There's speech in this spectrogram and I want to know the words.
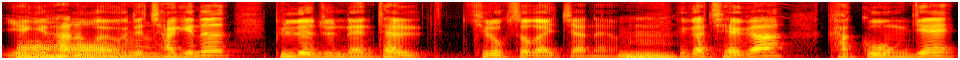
얘기를 어, 하는 어. 거예요. 근데 음. 자기는 빌려준 렌탈 기록서가 있잖아요. 음. 그러니까 제가 갖고 온 게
